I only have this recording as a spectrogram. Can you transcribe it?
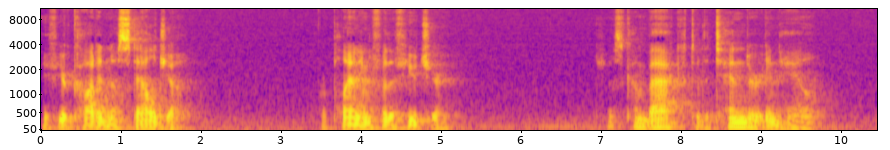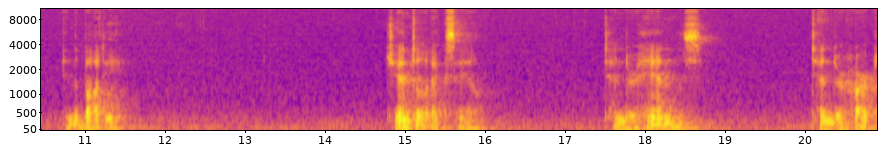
If you're caught in nostalgia or planning for the future, just come back to the tender inhale in the body Gentle exhale. Tender hands, tender heart,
